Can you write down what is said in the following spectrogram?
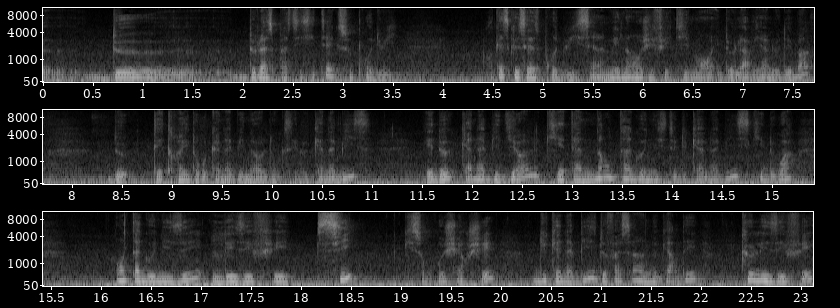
euh, de, de la spasticité avec ce produit. Alors qu'est-ce que c'est ce produit? C'est un mélange effectivement, et de là vient le débat, de tétrahydrocannabinol, donc c'est le cannabis, et de cannabidiol, qui est un antagoniste du cannabis, qui doit antagoniser les effets psy qui sont recherchés du cannabis de façon à ne garder que les effets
